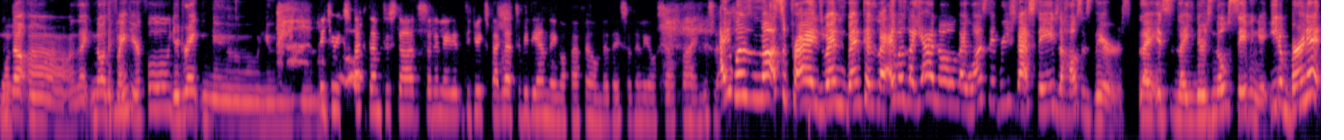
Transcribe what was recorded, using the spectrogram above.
no, uh, like no, they fly into your food, your drink. No, no, no. Did you expect them to start suddenly? Did you expect that to be the ending of our film that they suddenly all start flying? That- I was not surprised when when because like I was like yeah no like once they reach that stage the house is theirs like it's like there's no saving it either burn it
